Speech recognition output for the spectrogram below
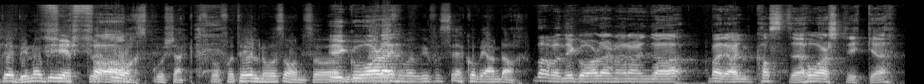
det begynner å bli et årsprosjekt for å få til noe sånn. Så vi, vi får se hvor vi ender. Dæven, i går der når han da bare han kaster hårstrikket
